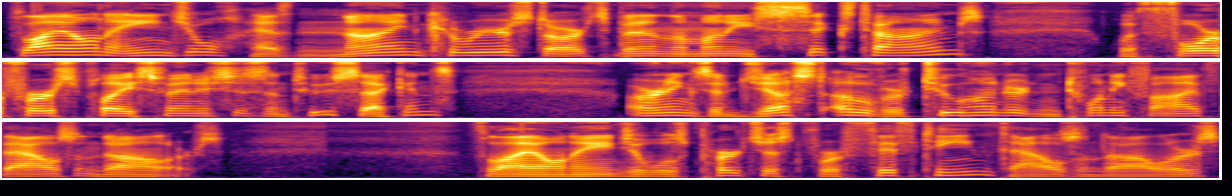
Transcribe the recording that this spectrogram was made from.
Fly on Angel has nine career starts, been in the money six times, with four first place finishes and two seconds, earnings of just over $225,000. Fly on Angel was purchased for $15,000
